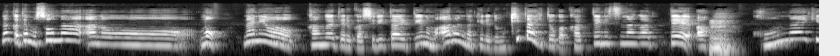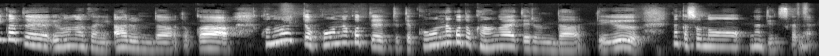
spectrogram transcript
なんかでもそんな、あのーもう何を考えてるか知りたいっていうのもあるんだけれども、来た人が勝手につながって、あ、うん。こんな生き方世の中にあるんだとか、この人こんなことやってて、こんなこと考えてるんだっていう、なんかその、なんていうんですかね、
